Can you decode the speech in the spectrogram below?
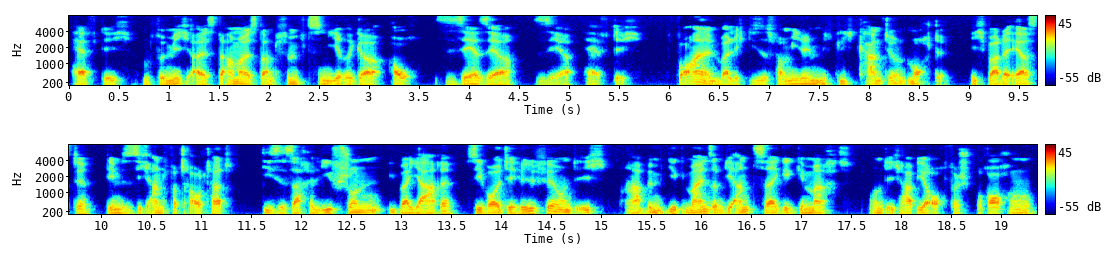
heftig und für mich als damals dann 15-Jähriger auch sehr, sehr, sehr heftig. Vor allem, weil ich dieses Familienmitglied kannte und mochte. Ich war der Erste, dem sie sich anvertraut hat diese Sache lief schon über Jahre. Sie wollte Hilfe und ich habe mit ihr gemeinsam die Anzeige gemacht und ich habe ihr auch versprochen,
